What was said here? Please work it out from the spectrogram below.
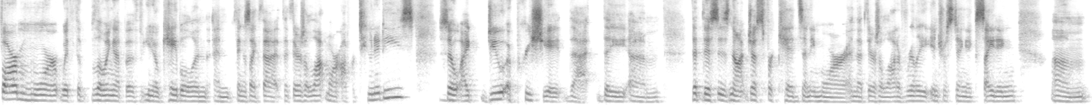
far more with the blowing up of you know cable and and things like that. That there's a lot more opportunities. So mm-hmm. I do appreciate that the um, that this is not just for kids anymore, and that there's a lot of really interesting, exciting um,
